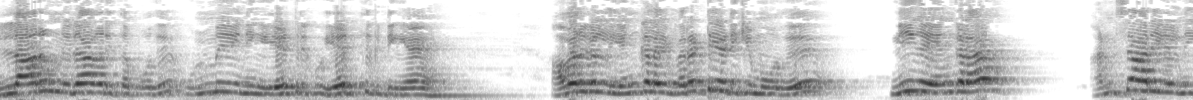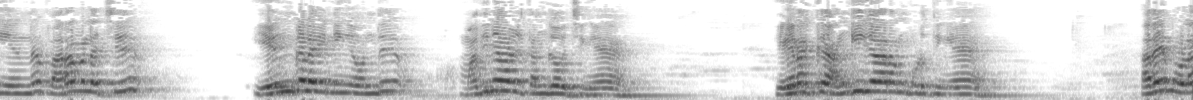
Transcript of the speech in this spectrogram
எல்லாரும் நிராகரித்த போது உண்மையை நீங்க ஏற்று ஏற்றுக்கிட்டீங்க அவர்கள் எங்களை விரட்டி அடிக்கும் போது நீங்க எங்களை அன்சாரிகள் நீங்க என்ன வரவழைச்சு எங்களை நீங்க வந்து மதினாவில் தங்க வச்சீங்க. எனக்கு அங்கீகாரம் கொடுத்தீங்க. அதே போல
